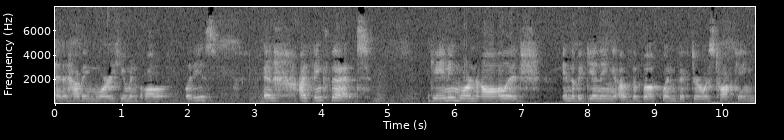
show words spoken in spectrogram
and having more human qualities. And I think that gaining more knowledge in the beginning of the book when Victor was talking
